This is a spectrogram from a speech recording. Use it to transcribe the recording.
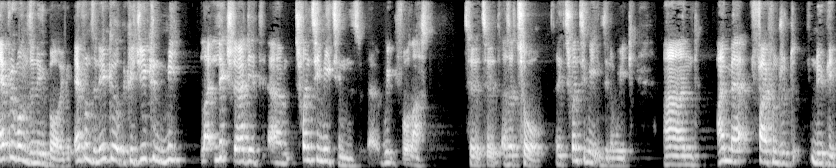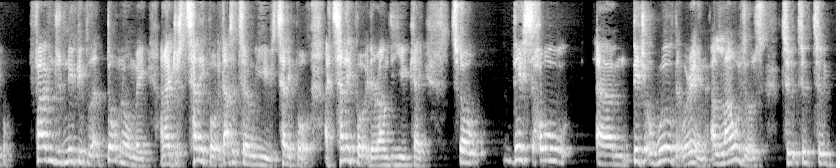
Everyone's a new boy, everyone's a new girl because you can meet. Like literally, I did um, twenty meetings a uh, week before last to, to as a tour. I did twenty meetings in a week, and I met 500 new people. 500 new people that don't know me, and I just teleported. That's a term we use, teleport. I teleported around the UK. So this whole um, digital world that we're in allows us to, to, to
